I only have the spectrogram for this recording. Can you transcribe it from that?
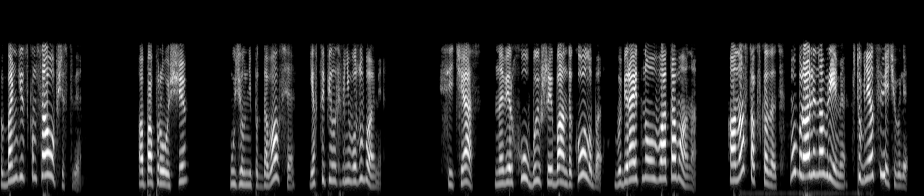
в бандитском сообществе». «А попроще?» Узел не поддавался, я вцепилась в него зубами. Сейчас наверху бывшая банда Колоба выбирает нового атамана, а нас, так сказать, убрали на время, чтобы не отсвечивали.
